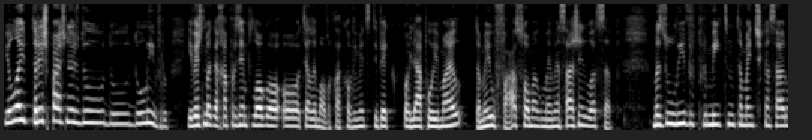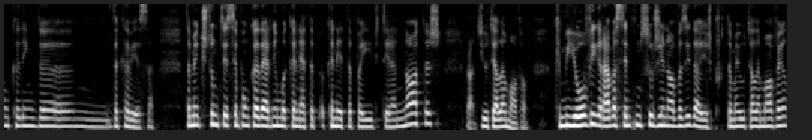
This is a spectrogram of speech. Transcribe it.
Eu leio três páginas do, do, do livro, em vez de me agarrar, por exemplo, logo ao, ao, telemóvel. Claro que, obviamente, se tiver que olhar para o e-mail, também o faço, ou uma, uma mensagem do WhatsApp. Mas o livro permite-me também descansar um bocadinho da, da cabeça. Também costumo ter sempre um caderno e uma caneta, caneta para ir tirando notas. Pronto, e o telemóvel, que me ouve e grava sempre que me surgem novas ideias, porque também o telemóvel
